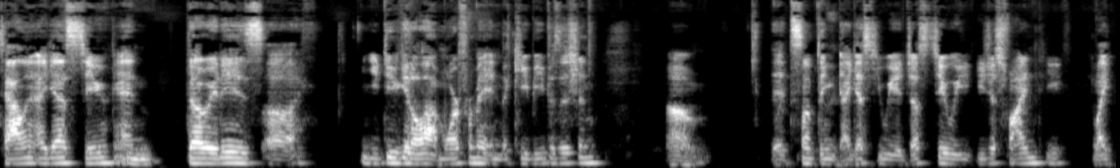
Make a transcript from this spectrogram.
talent I guess too, and though it is uh you do get a lot more from it in the QB position. Um, it's something I guess we adjust to. We you just find you like.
